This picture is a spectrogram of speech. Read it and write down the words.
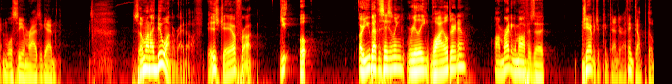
and we'll see him rise again. Someone I do want to write off is J.O. Fraud. You well, are you about to say something really wild right now? I'm writing him off as a championship contender. I think they'll they'll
